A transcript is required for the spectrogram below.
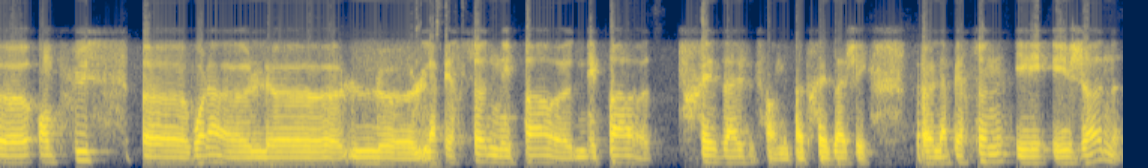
euh, en plus euh, voilà le, le, la personne n'est pas euh, n'est pas très âgée, enfin n'est pas très âgée, euh, la personne est, est jeune.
